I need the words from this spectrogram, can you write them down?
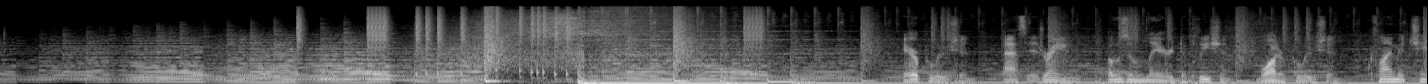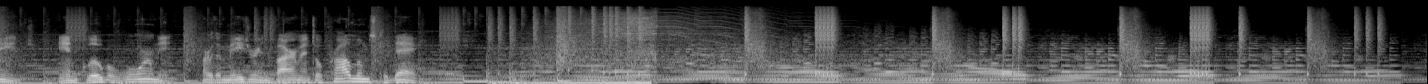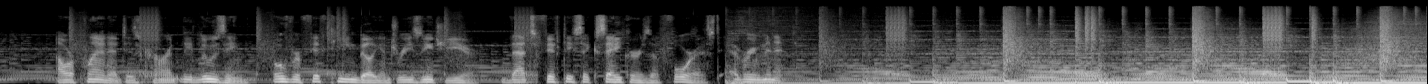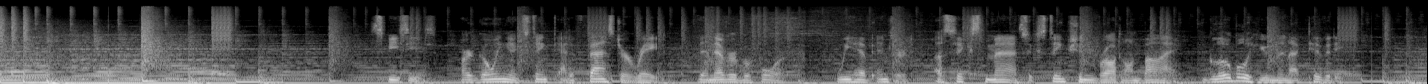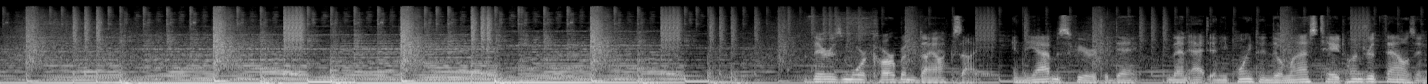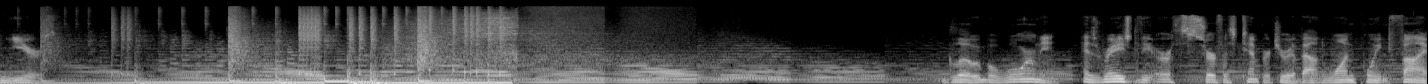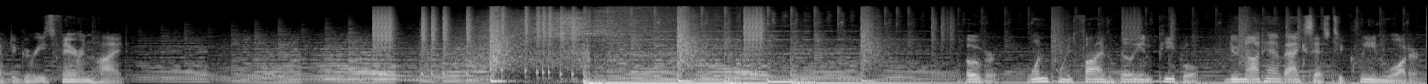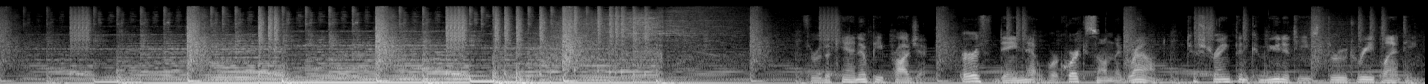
Air pollution, acid rain, ozone layer depletion, water pollution, climate change, and global warming, are the major environmental problems today. Our planet is currently losing, over 15 billion trees each year, that's 56 acres of forest every minute. Species, are going extinct at a faster rate, than ever before. We have entered, a sixth mass extinction brought on by, global human activity. There is more carbon dioxide, in the atmosphere today, than at any point in the last 800,000 years. Global warming, has raised the Earth's surface temperature about 1.5 degrees Fahrenheit. Over 1.5 billion people do not have access to clean water. Through the Canopy Project, Earth Day Network works on the ground to strengthen communities through tree planting.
